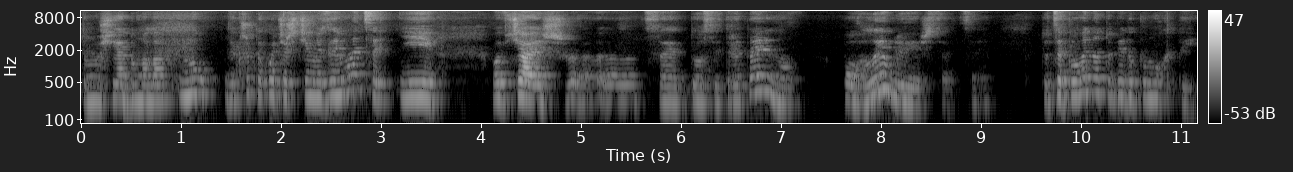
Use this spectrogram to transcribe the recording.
Тому що я думала, ну, якщо ти хочеш чимось займатися і вивчаєш е, це досить ретельно, поглиблюєшся в це, то це повинно тобі допомогти.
